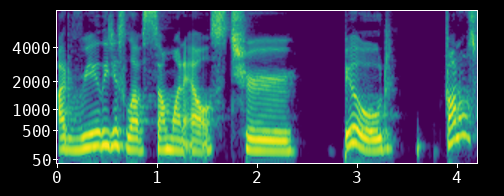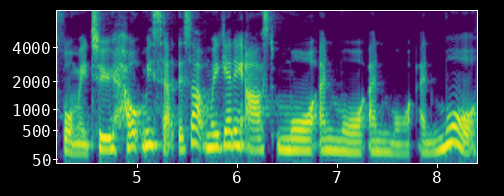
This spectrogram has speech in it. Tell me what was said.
I'd really just love someone else to build funnels for me to help me set this up. And we're getting asked more and more and more and more.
